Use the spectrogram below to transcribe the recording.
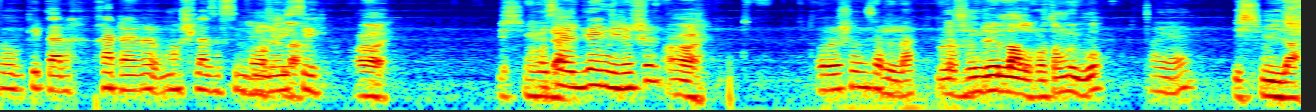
ও কি তার খাটার মশলা যাচ্ছে মশলা। হয়েছে হয় ও বিসমিল্লাহ সাইড দিয়ে নি রসুন? হয় ও রসুন সারলা রসুন রে লাল করতাম হইব। আয় বিসমিল্লাহ।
